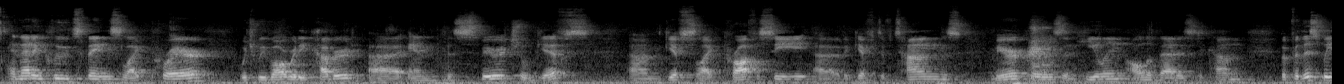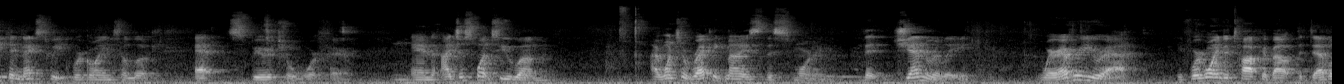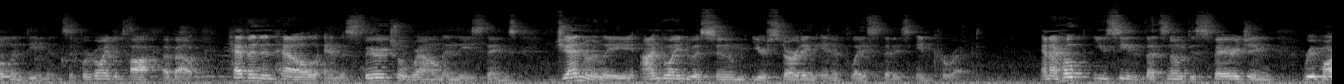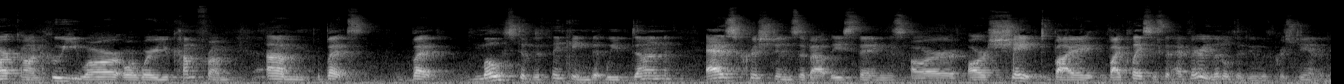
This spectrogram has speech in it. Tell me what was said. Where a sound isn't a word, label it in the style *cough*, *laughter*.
And that includes things like prayer, which we've already covered, uh, and the spiritual gifts, um, gifts like prophecy, uh, the gift of tongues, miracles, and healing. All of that is to come. But for this week and next week, we're going to look at spiritual warfare. And I just want to, um, I want to recognize this morning that generally, wherever you're at, if we're going to talk about the devil and demons, if we're going to talk about heaven and hell and the spiritual realm and these things, generally, I'm going to assume you're starting in a place that is incorrect. And I hope you see that that's no disparaging remark on who you are or where you come from. Um, but, but most of the thinking that we've done as Christians about these things are, are shaped by, by places that have very little to do with Christianity.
